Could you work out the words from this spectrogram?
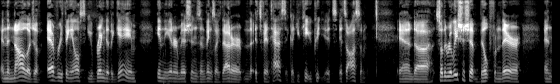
And the knowledge of everything else you bring to the game in the intermissions and things like that are it's fantastic. Like you can't, you could, it's it's awesome. And uh, so the relationship built from there. And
